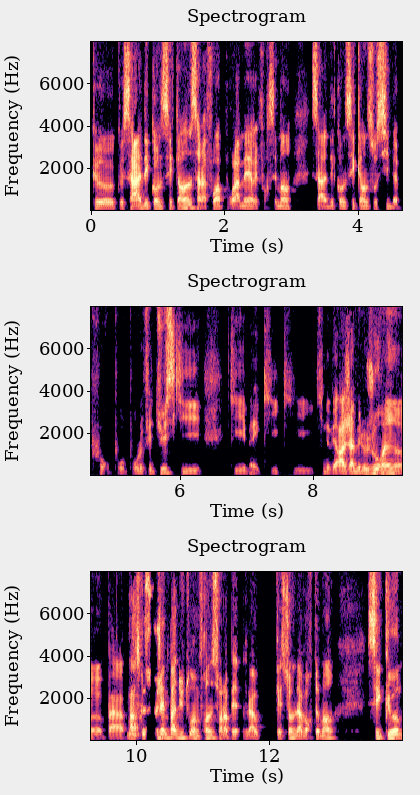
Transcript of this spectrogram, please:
que, que, ça a des conséquences, à la fois pour la mère et forcément, ça a des conséquences aussi ben, pour, pour, pour, le fœtus qui, ben, qui, qui, qui, ne verra jamais le jour. Hein, euh, parce que ce que j'aime pas du tout en France sur la, question de l'avortement, c'est que,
